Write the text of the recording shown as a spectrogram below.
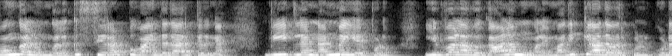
பொங்கல் உங்களுக்கு சிறப்பு வாய்ந்ததாக இருக்குதுங்க. வீட்டில் நன்மை ஏற்படும். இவ்வளவு காலம் உங்களை மதிக்காதவர்கள் கூட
